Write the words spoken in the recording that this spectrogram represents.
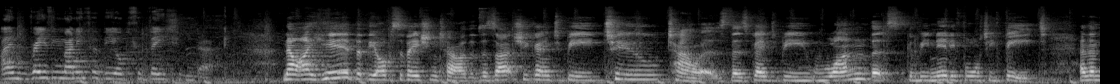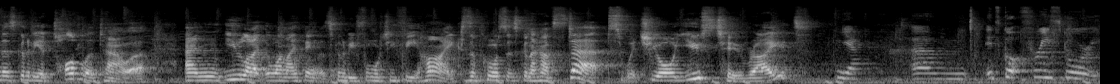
I'm raising money for the observation deck. Now, I hear that the observation tower, that there's actually going to be two towers. There's going to be one that's going to be nearly 40 feet, and then there's going to be a toddler tower. And you like the one I think that's going to be 40 feet high, because of course it's going to have steps, which you're used to, right? Yeah. Um, it's got three stories,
